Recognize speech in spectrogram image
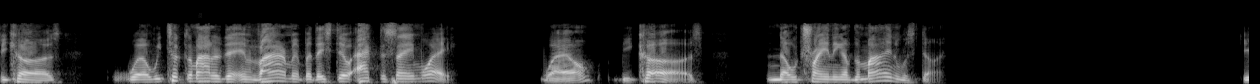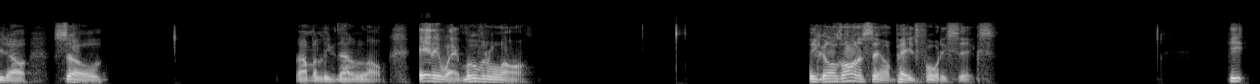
because, well, we took them out of the environment, but they still act the same way. Well, because no training of the mind was done. You know, so I'm gonna leave that alone. Anyway, moving along. He goes on to say on page 46. He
